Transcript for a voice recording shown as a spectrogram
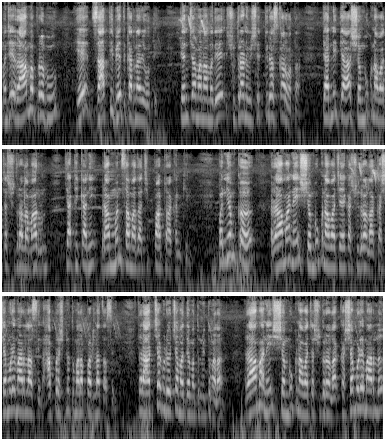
म्हणजे रामप्रभू हे जातीभेद करणारे होते. त्यांच्या मनामध्ये शूद्रांविषयी तिरस्कार होता. त्यांनी त्या शंभूक नावाच्या शूद्राला मारून त्या ठिकाणी ब्राह्मण समाजाची पाठराखण केली. पण नेमकं रामाने शंभूक नावाच्या एका शूद्राला कशामुळे मारला असेल? हा प्रश्न तुम्हाला पडलाच असेल. तर आजच्या व्हिडिओच्या माध्यमातून मी तुम्हाला रामाने शंभूक नावाच्या शूद्राला कशामुळे मारलं?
